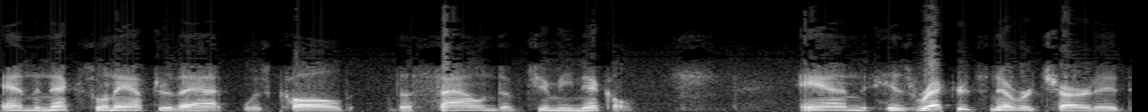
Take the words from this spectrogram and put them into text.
and the next one after that was called The Sound of Jimmy Nicol. And his records never charted,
